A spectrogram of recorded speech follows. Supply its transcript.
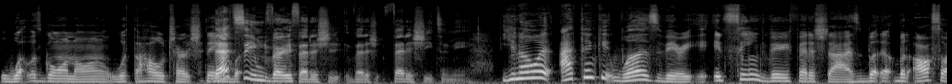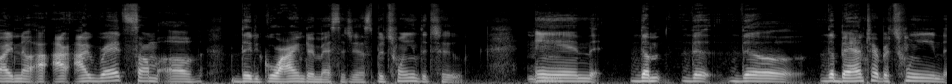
what was going on with the whole church thing. that seemed very fetishy fetish, fetishy to me you know what? I think it was very. It, it seemed very fetishized, but uh, but also I know I I I read some of the Grindr messages between the 2 mm-hmm. and the the the the banter between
